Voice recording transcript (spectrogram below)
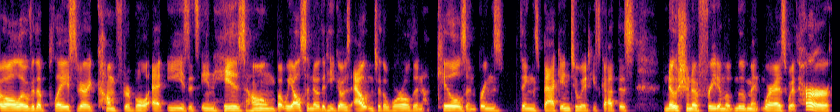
all over the place, very comfortable, at ease. It's in his home, but we also know that he goes out into the world and kills and brings things back into it. He's got this notion of freedom of movement. Whereas with her,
